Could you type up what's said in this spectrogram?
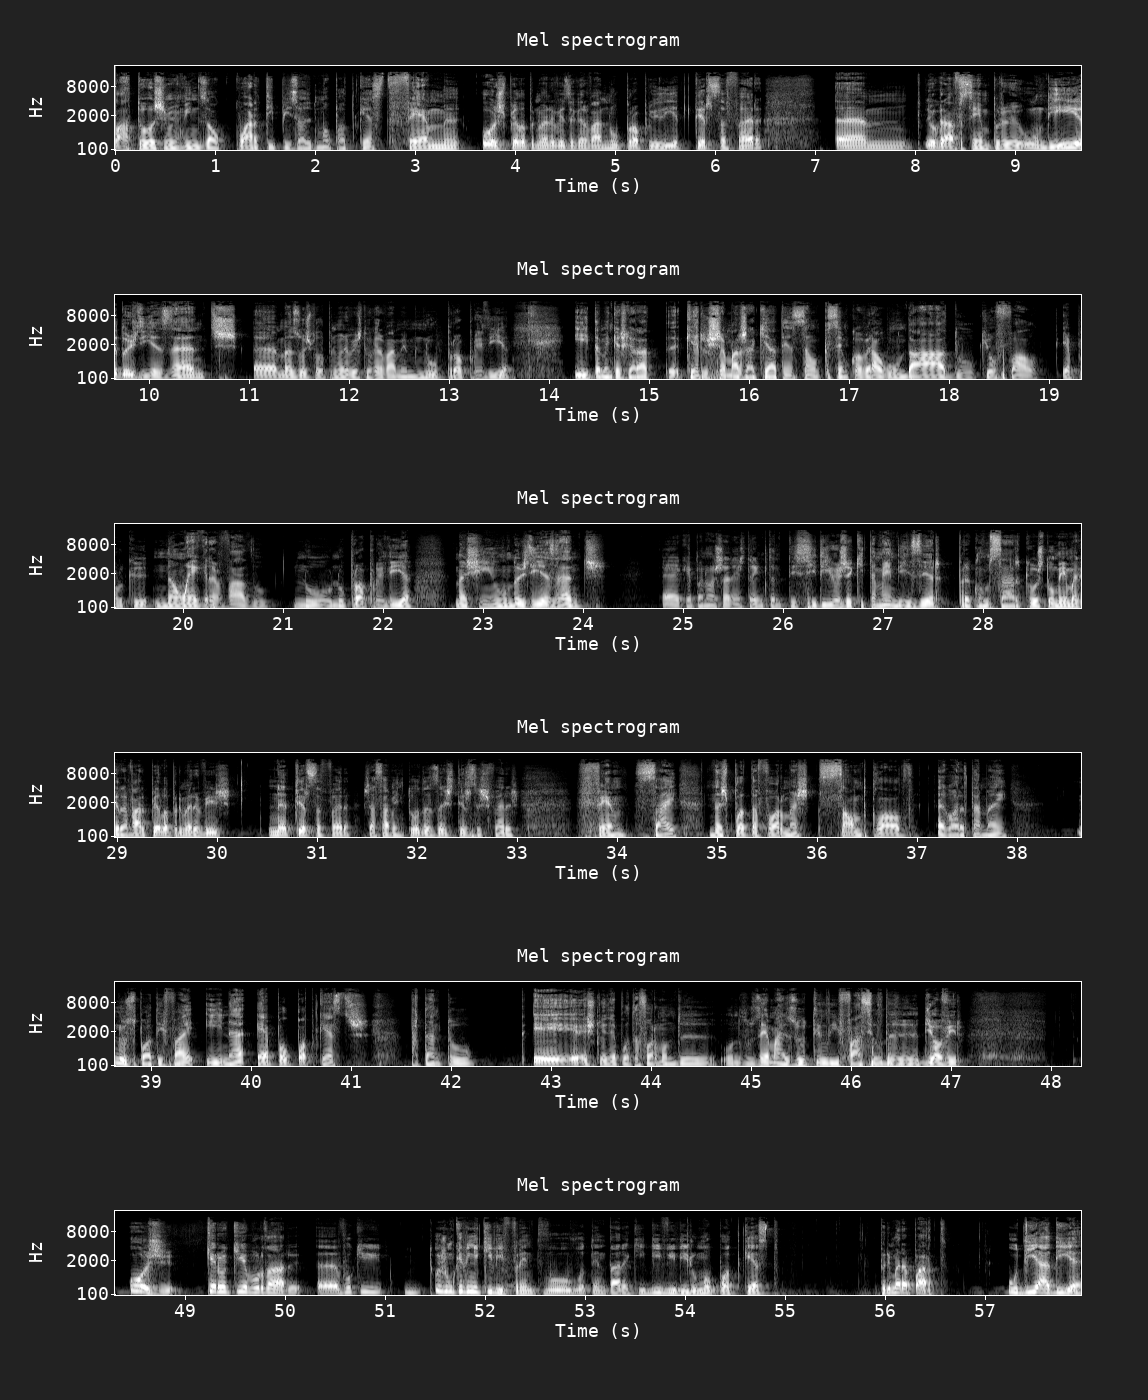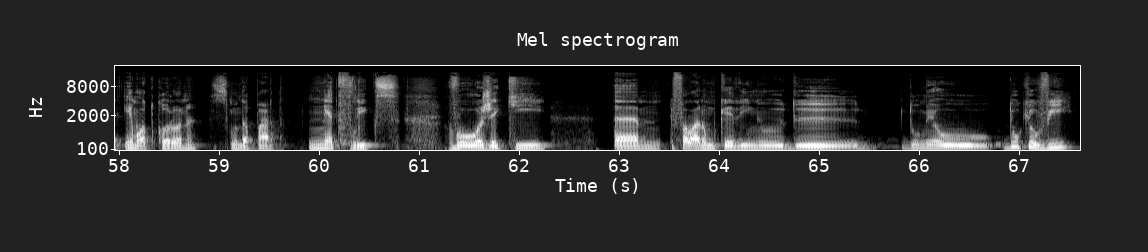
Olá a todos, bem-vindos ao quarto episódio do meu podcast FEM. Hoje, pela primeira vez, a gravar no próprio dia, terça-feira. Um, eu gravo sempre um dia, dois dias antes, uh, mas hoje, pela primeira vez, estou a gravar mesmo no próprio dia. E também quero, chegar a, quero chamar já aqui a atenção que sempre que houver algum dado que eu falo, é porque não é gravado no, no próprio dia, mas sim um, dois dias antes é, que é para não acharem estranho. Portanto, decidi hoje aqui também dizer, para começar, que hoje estou mesmo a gravar pela primeira vez na terça-feira. Já sabem, todas as terças-feiras, FEM sai nas plataformas SoundCloud, agora também no Spotify e na Apple Podcasts. Portanto, é, é escolher a plataforma onde, onde vos é mais útil e fácil de, de ouvir. Hoje quero aqui abordar, uh, vou aqui, hoje um bocadinho aqui diferente, vou, vou tentar aqui dividir o meu podcast. Primeira parte, o dia a dia em modo corona. Segunda parte, Netflix. Vou hoje aqui um, falar um bocadinho de, do meu, do que eu vi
